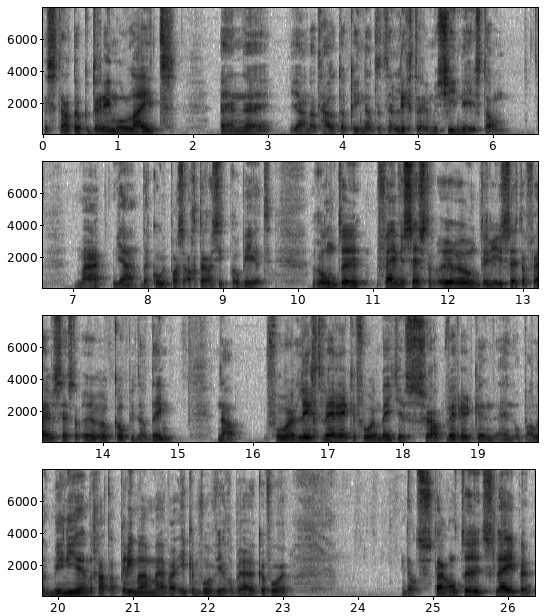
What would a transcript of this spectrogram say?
Er staat ook Dremel Light en eh, ja, dat houdt ook in dat het een lichtere machine is dan. Maar ja, daar kom je pas achter als je het probeert. Rond de 65 euro, 63, 65 euro koop je dat ding. Nou, voor licht werken, voor een beetje schrap werken en op aluminium gaat dat prima. Maar waar ik hem voor wil gebruiken, voor dat staal te slijpen,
